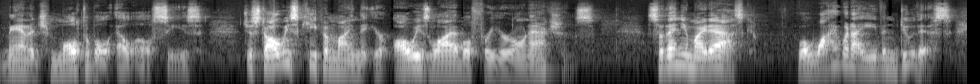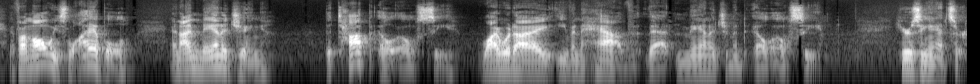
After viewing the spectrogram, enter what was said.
manage multiple LLCs, just always keep in mind that you're always liable for your own actions. So then you might ask, well, why would I even do this? If I'm always liable and I'm managing the top LLC, why would I even have that management LLC? Here's the answer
